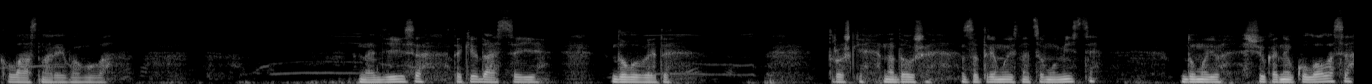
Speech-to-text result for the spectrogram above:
Класна риба була. Надіюся, таки вдасться її доловити. Трошки надовше затримуюсь на цьому місці. Думаю, щука не вкололася.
